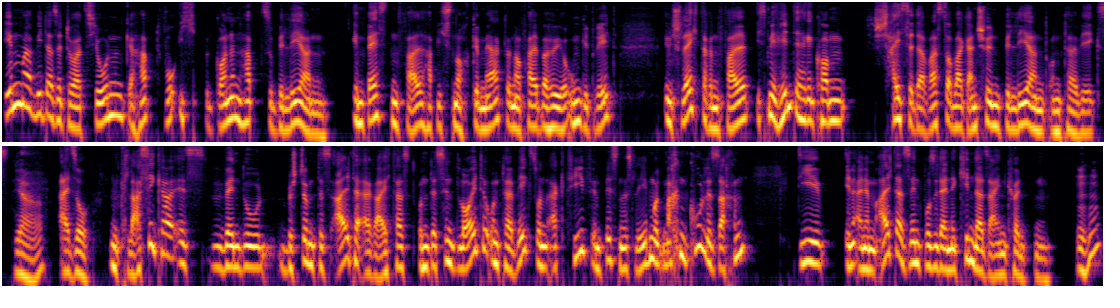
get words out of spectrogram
immer wieder Situationen gehabt, wo ich begonnen habe zu belehren. Im besten Fall habe ich es noch gemerkt und auf halber Höhe umgedreht. Im schlechteren Fall ist mir hinterher gekommen, scheiße, da warst du aber ganz schön belehrend unterwegs. Ja. Also ein Klassiker ist, wenn du ein bestimmtes Alter erreicht hast und es sind Leute unterwegs und aktiv im Businessleben und machen coole Sachen, die in einem Alter sind, wo sie deine Kinder sein könnten. Mhm.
